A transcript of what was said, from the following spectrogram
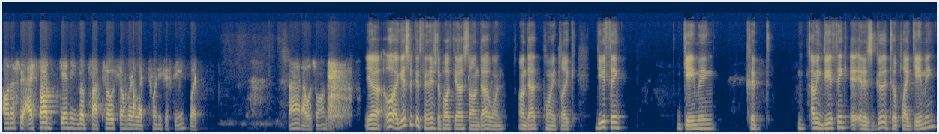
honestly I thought gaming will plateau somewhere in like 2015, but man, I was wrong. Yeah. Oh, I guess we could finish the podcast on that one. On that point, like, do you think gaming could? I mean, do you think it is good to apply gaming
